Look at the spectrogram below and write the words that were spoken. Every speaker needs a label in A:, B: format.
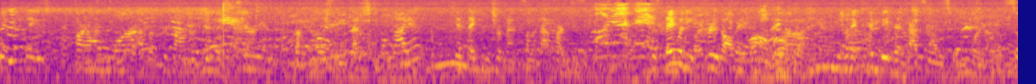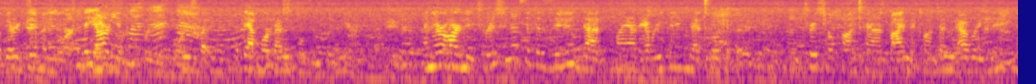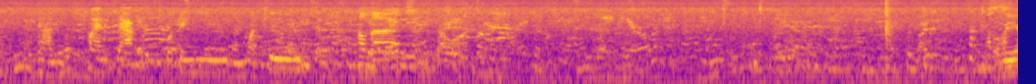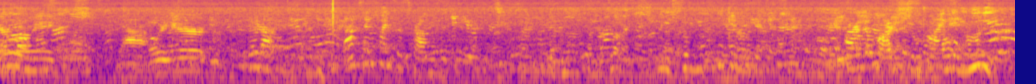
A: if they are on more of a predominantly vegetarian but mostly vegetable diet, if they can prevent some of that heart disease. Because they would eat fruit all day long, but it could be that that's not as good for them. So they're given more, they are given fruit, of course, but, but they have more vegetables and fruit here. And there are nutritionists at the zoo that plan everything, that look at the nutritional content, vitamin content, everything, exactly what they need and what foods and how much and so on.
B: Over here, mommy.
A: Yeah.
B: Over here.
A: They're about, about 10 times as strong as a. Are the largest.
